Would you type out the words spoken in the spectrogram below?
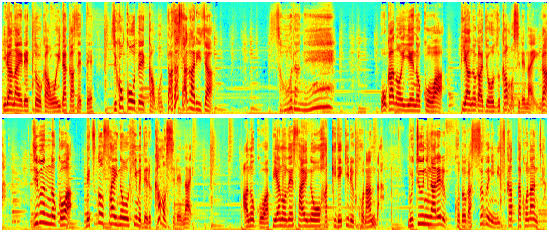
いらない劣等感を抱かせて自己肯定感もだだ下がりじゃ。そうだね。他の家の子はピアノが上手かもしれないが自分の子は別の才能を秘めてるかもしれない。あの子はピアノで才能を発揮できる子なんだ。夢中になれることがすぐに見つかった子なんじゃ。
